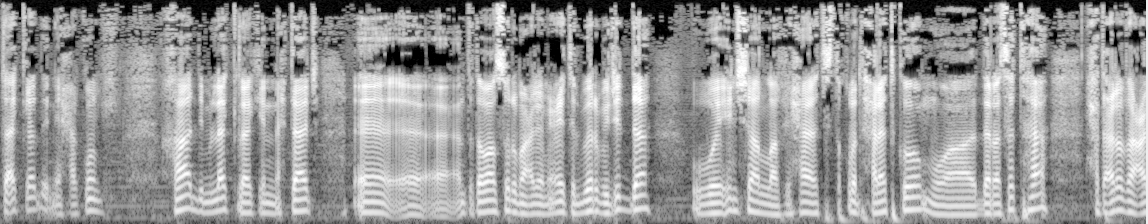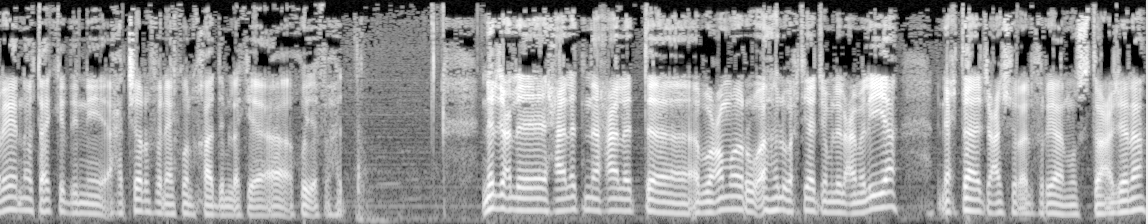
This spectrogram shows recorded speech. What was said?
تأكد إني حكون خادم لك لكن نحتاج آه، أن تتواصلوا مع جمعية البر بجدة وإن شاء الله في حالة استقبلت حالتكم ودرستها حتعرضها علينا وتأكد إني حتشرف اني أكون خادم لك يا أخوي فهد. نرجع لحالتنا حالة آه، أبو عمر وأهله واحتياجهم للعملية. نحتاج عشر ألف ريال مستعجلة.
